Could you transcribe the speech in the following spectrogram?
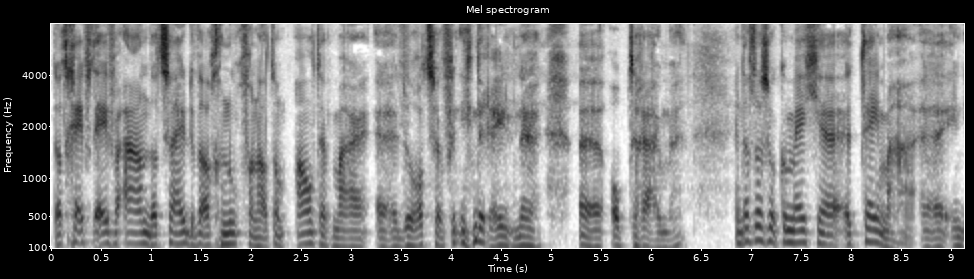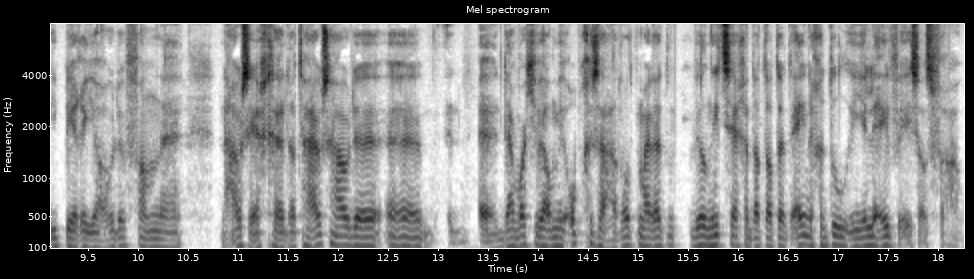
Dat geeft even aan dat zij er wel genoeg van had om altijd maar eh, de rotzooi van iedereen eh, eh, op te ruimen. En dat was ook een beetje het thema in die periode. Van, nou zeg, dat huishouden, daar word je wel mee opgezadeld. Maar dat wil niet zeggen dat dat het enige doel in je leven is als vrouw.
